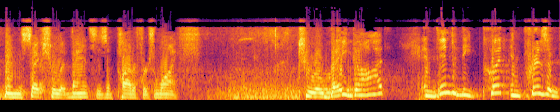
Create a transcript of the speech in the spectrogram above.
than the sexual advances of Potiphar's wife. To obey God and then to be put in prison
